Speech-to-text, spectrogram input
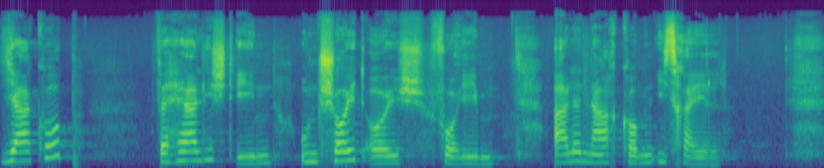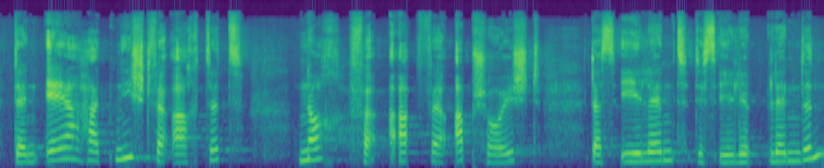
Jakob verherrlicht ihn und scheut euch vor ihm, alle Nachkommen Israel. Denn er hat nicht verachtet, noch verabscheut das Elend des Elenden,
